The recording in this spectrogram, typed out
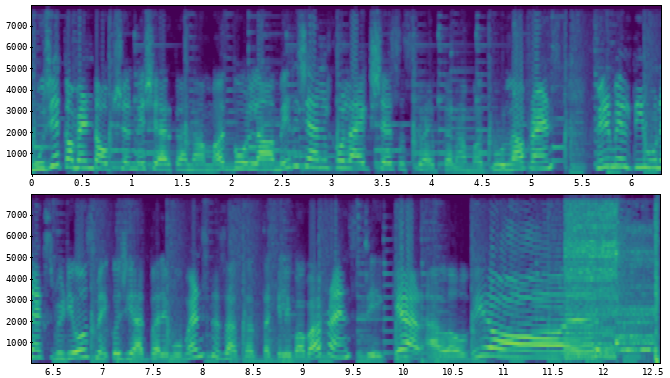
मुझे कमेंट ऑप्शन में शेयर करना मत भूलना। मेरे चैनल को लाइक शेयर सब्सक्राइब करना मत भूलना फ्रेंड्स फिर मिलती हूँ नेक्स्ट वीडियोस में। कुछ याद भरे मोमेंट्स के साथ। तब तक के लिए बाबा friends take care I love you all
